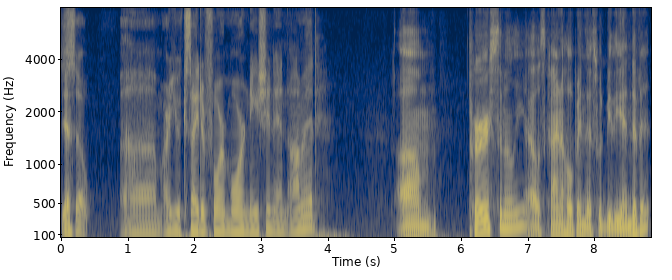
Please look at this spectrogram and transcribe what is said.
Yeah. So, um, are you excited for more Nation and Ahmed? Um, personally, I was kind of hoping this would be the end of it.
